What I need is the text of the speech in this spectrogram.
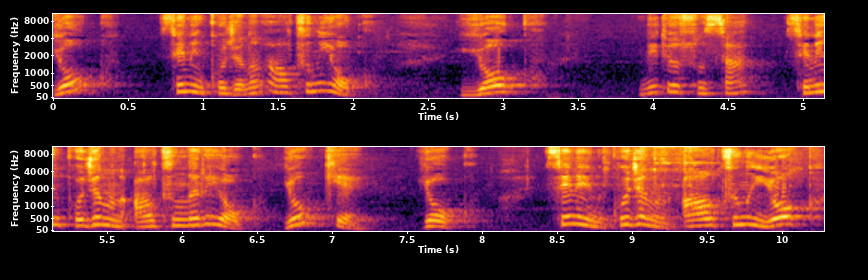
Yok. Senin kocanın altını yok. Yok. Ne diyorsun sen? Senin kocanın altınları yok. Yok ki. Yok. Senin kocanın altını yok.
